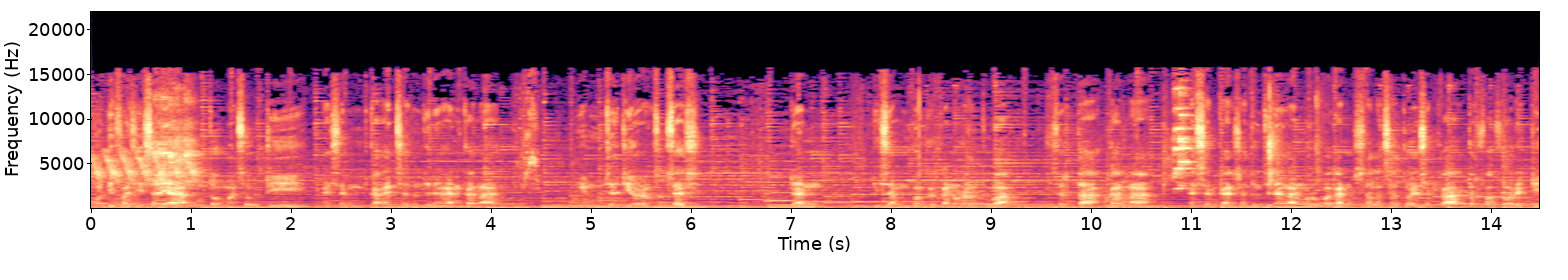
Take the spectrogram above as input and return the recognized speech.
Motivasi saya untuk masuk di SMKN 1 Jenangan karena ingin menjadi orang sukses dan bisa membanggakan orang tua serta karena SMKN 1 Jenangan merupakan salah satu SMK terfavorit di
